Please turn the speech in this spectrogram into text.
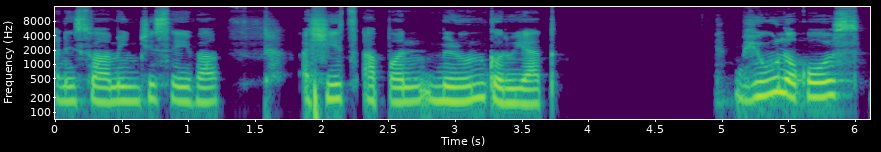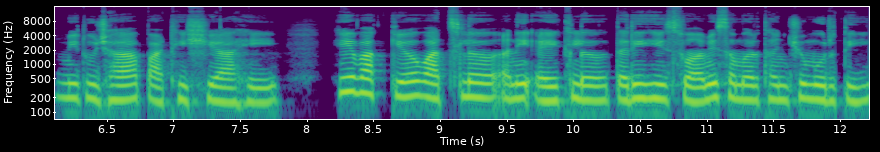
आणि स्वामींची सेवा अशीच आपण मिळून करूयात. भिवू नकोस मी तुझ्या पाठीशी आहे. हे वाक्य वाचलं आणि ऐकलं तरीही स्वामी समर्थांची मूर्ती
